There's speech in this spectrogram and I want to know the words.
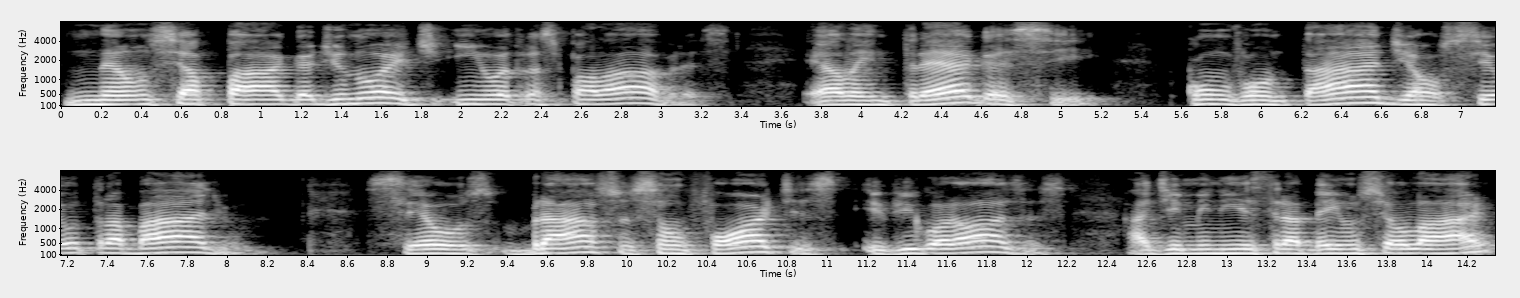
não se apaga de noite. Em outras palavras, ela entrega-se com vontade ao seu trabalho. Seus braços são fortes e vigorosos. Administra bem o seu lar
